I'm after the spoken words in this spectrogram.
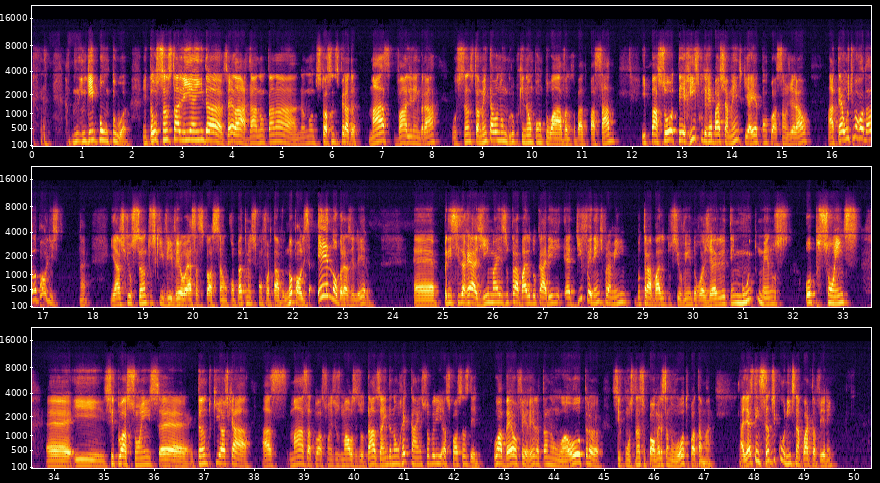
Ninguém pontua. Então o Santos está ali ainda, sei lá, tá, não está na, situação desesperadora. Mas vale lembrar, o Santos também estava num grupo que não pontuava no campeonato passado e passou a ter risco de rebaixamento, que aí é pontuação geral, até a última rodada do Paulista. Né? E acho que o Santos, que viveu essa situação completamente desconfortável no Paulista e no Brasileiro, é, precisa reagir, mas o trabalho do Carilli é diferente para mim do trabalho do Silvinho e do Rogério. Ele tem muito menos opções é, e situações, é, tanto que acho que a, as más atuações e os maus resultados ainda não recaem sobre as costas dele. O Abel Ferreira está numa outra circunstância, o Palmeiras está num outro patamar. Aliás, tem Santos e Corinthians na quarta-feira, hein?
